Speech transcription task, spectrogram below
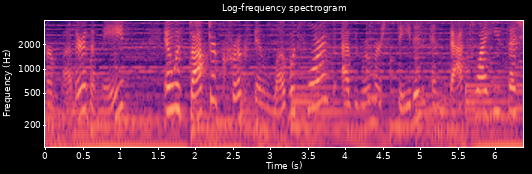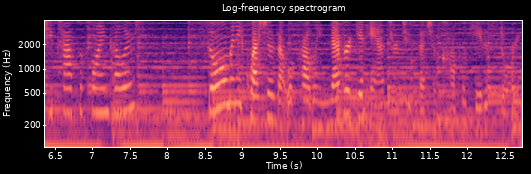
her mother, the maid? And was Dr. Crookes in love with Florence, as rumors stated, and that's why he says she passed with flying colors? So many questions that will probably never get answered to such a complicated story.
